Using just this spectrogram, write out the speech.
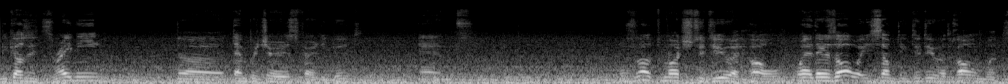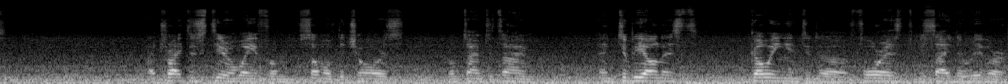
because it's rainy the temperature is fairly good and there's not much to do at home well there's always something to do at home but I try to steer away from some of the chores from time to time. And to be honest, going into the forest beside the river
